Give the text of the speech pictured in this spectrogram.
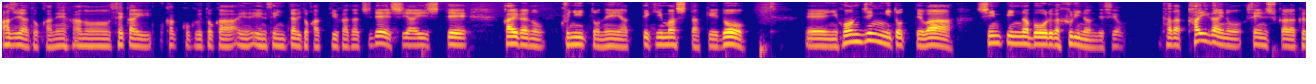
アジアとかね、あの世界各国とかえー遠征に行ったりとかっていう形で試合して、海外の国とね、やってきましたけど、えー日本人にとっては新品なボールが不利なんですよ。ただ、海外の選手から比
